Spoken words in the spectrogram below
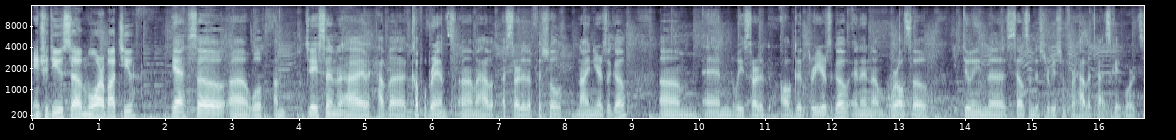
introduce、uh, more about you？Yeah, so uh, well, I'm Jason. I have a couple brands. Um, I have I started official nine years ago, um, and we started all good three years ago, and then um, we're also doing the sales and distribution for Habitat skateboards.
